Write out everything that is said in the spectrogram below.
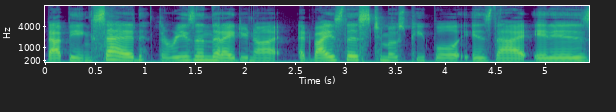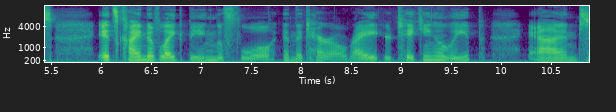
that being said, the reason that I do not advise this to most people is that it is it's kind of like being the fool in the tarot, right? You're taking a leap and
